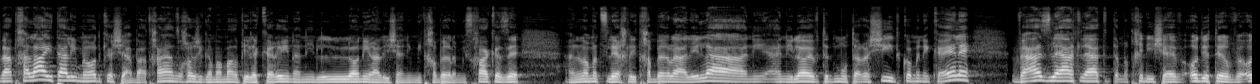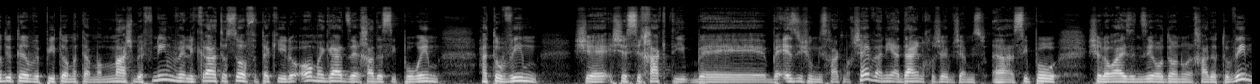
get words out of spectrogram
וההתחלה הייתה לי מאוד קשה. בהתחלה אני זוכר שגם אמרתי לקרין, אני לא נראה לי שאני מתחבר למשחק הזה, אני לא מצליח להתחבר לעלילה, אני, אני לא אוהב את הדמות הראשית, כל מיני כאלה. ואז לאט לאט אתה מתחיל להישאב עוד יותר ועוד יותר, ופתאום אתה ממש בפנים, ולקראת הסוף אתה כאילו, oh my god, oh זה אחד הסיפורים הטובים. ש, ששיחקתי ב, באיזשהו משחק מחשב, ואני עדיין חושב שהסיפור של Horizon Zero Dawn הוא אחד הטובים.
